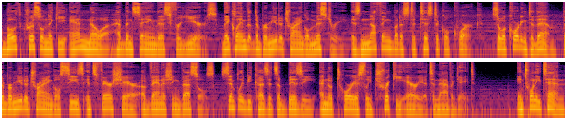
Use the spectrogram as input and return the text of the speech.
both Kruszelnicki and NOAA have been saying this for years. They claim that the Bermuda Triangle mystery is nothing but a statistical quirk. So according to them, the Bermuda Triangle sees its fair share of vanishing vessels simply because it's a busy and notoriously tricky area to navigate. In 2010,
